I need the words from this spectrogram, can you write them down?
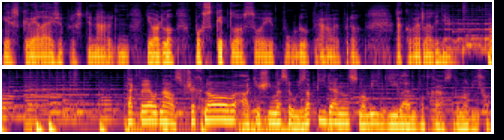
je skvělé, že prostě Národní divadlo poskytlo svoji půdu právě pro takovéhle lidi. Tak to je od nás všechno a těšíme se už za týden s novým dílem podcastu na východ.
